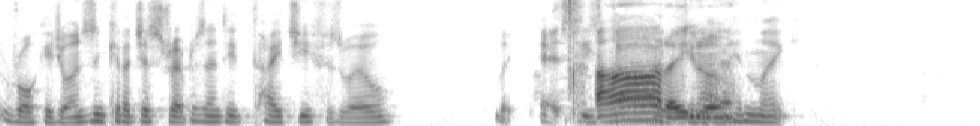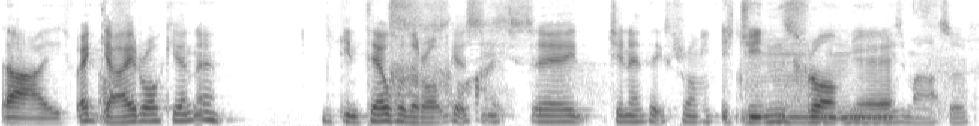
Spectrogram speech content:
Rocky Johnson could have just represented High Chief as well. Like it's his Ah, dad, right, you know what I mean? Like Aye, big enough. guy, Rocky, isn't he? You can tell where the Rock gets his uh, genetics from. His genes from, Mm, yeah. He's massive.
